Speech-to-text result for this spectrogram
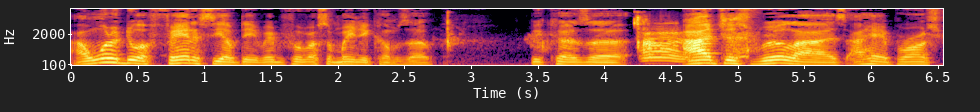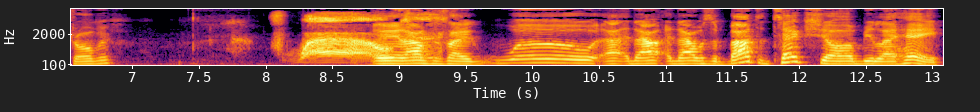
I want to do a fantasy update right before WrestleMania comes up because uh, I just realized I had Braun Strowman. Wow. And I was just like, whoa. And I, and I was about to text y'all and be like, hey,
